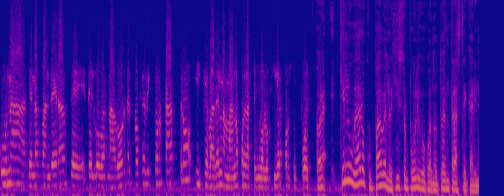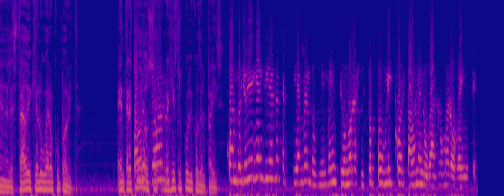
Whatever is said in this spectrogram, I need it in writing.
una de las banderas del gobernador, del profe Víctor Castro, y que va de la mano con la tecnología, por supuesto. Ahora, ¿qué lugar ocupaba el registro público cuando tú entraste, Karina, en el Estado, y qué lugar ocupa ahorita? Entre todos los registros públicos del país. Cuando yo llegué el 10 de septiembre del 2021, el registro público estaba en el lugar número 20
